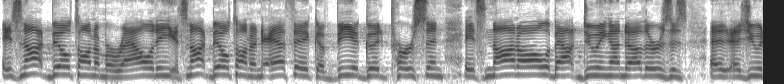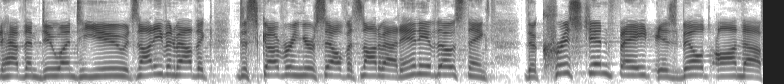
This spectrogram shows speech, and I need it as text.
It's not built on a morality. It's not built on an ethic of be a good person. It's not all about doing unto others as, as you would have them do unto you. It's not even about the discovering yourself. It's not about any of those things. The Christian faith is built on the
